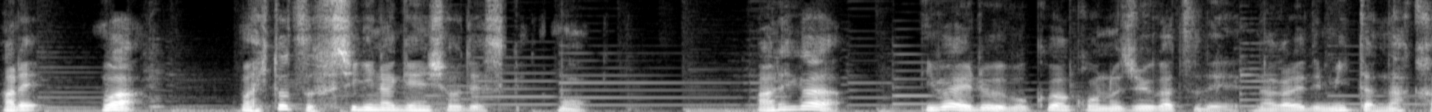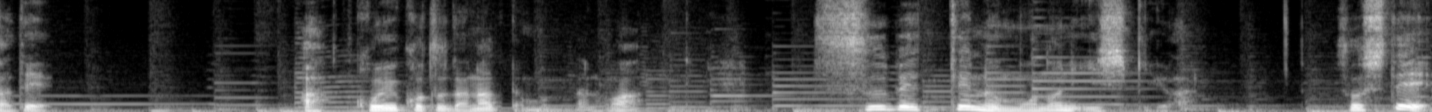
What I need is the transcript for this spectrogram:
あれは、まあ、一つ不思議な現象ですけども、あれが、いわゆる僕はこの10月で流れで見た中で、あ、こういうことだなって思ったのは、すべてのものに意識がある。そして、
